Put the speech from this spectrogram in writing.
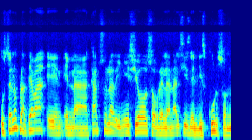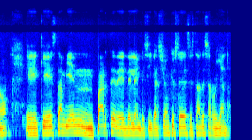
Usted nos planteaba en, la cápsula de inicio sobre el análisis del discurso, ¿no? Eh, que es también parte de, la investigación que ustedes están desarrollando.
